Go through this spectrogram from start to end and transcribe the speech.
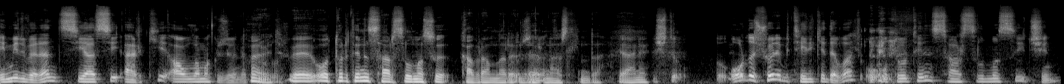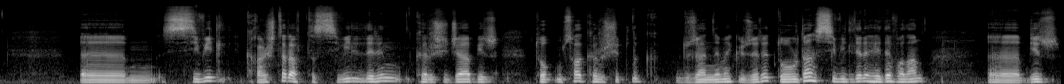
emir veren siyasi erki avlamak üzerine kurulur. Evet ve otoritenin sarsılması kavramları üzerine aslında. Yani İşte orada şöyle bir tehlike de var. O otoritenin sarsılması için e, sivil karşı tarafta sivillerin karışacağı bir toplumsal karışıklık düzenlemek üzere doğrudan sivilleri hedef alan e, bir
